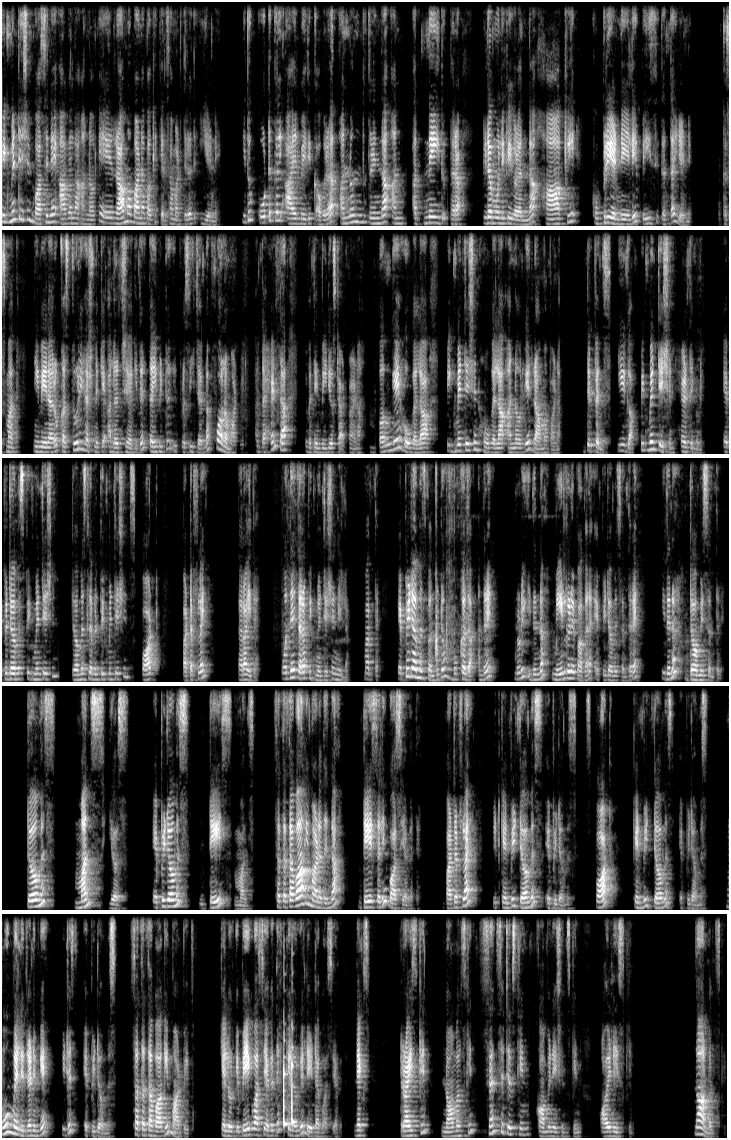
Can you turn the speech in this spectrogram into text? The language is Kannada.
ಪಿಗ್ಮೆಂಟೇಷನ್ ವಾಸನೆ ಆಗಲ್ಲ ಅನ್ನೋರಿಗೆ ರಾಮಬಾಣವಾಗಿ ಕೆಲಸ ಮಾಡ್ತಿರೋದು ಈ ಎಣ್ಣೆ. ಇದು ಕೋಟಕಲ್ ಆಯುರ್ವೇದಿಕ್ ಅವರ ಹನ್ನೊಂದರಿಂದ ಹನ್, ಹದಿನೈದು ಥರ ಗಿಡಮೂಲಿಕೆಗಳನ್ನು ಹಾಕಿ ಕೊಬ್ಬರಿ ಎಣ್ಣೆಯಲ್ಲಿ ಬೇಯಿಸಿದಂಥ ಎಣ್ಣೆ. ಅಕಸ್ಮಾತ್ ನೀವೇನಾದ್ರು ಕಸ್ತೂರಿ ಹರ್ಷಣಕ್ಕೆ ಅಲರ್ಜಿ ಆಗಿದೆ ದಯವಿಟ್ಟು ಈ ಪ್ರೊಸೀಜರ್ನ ಫಾಲೋ ಮಾಡಬೇಡಿ ಅಂತ ಹೇಳ್ತಾ ಇವತ್ತಿನ ವಿಡಿಯೋ ಸ್ಟಾರ್ಟ್ ಮಾಡೋಣ. ಬಂಗೆ ಹೋಗಲ್ಲ ಪಿಗ್ಮೆಂಟೇಷನ್ ಹೋಗಲ್ಲ ಅನ್ನೋರಿಗೆ ರಾಮಬಾಣ. ಡಿಪೆನ್ಸ್ ಈಗ ಪಿಗ್ಮೆಂಟೇಷನ್ ಹೇಳ್ತೀನಿ ನೋಡಿ. Epidermis pigmentation dermis level pigmentation spot butterfly ಥರ ಇದೆ. ಒಂದೇ ಥರ ಪಿಗ್ಮೆಂಟೇಷನ್ ಇಲ್ಲ. ಮತ್ತು ಎಪಿಡರ್ಮಿಸ್ ಬಂದ್ಬಿಟ್ಟು ಮುಖದ ಅಂದರೆ ನೋಡಿ ಇದನ್ನು ಮೇಲ್ಗಡೆ ಭಾಗನ ಎಪಿಡರ್ಮಿಸ್ ಅಂತಾರೆ, ಇದನ್ನು ಡರ್ಮಿಸ್ ಅಂತಾರೆ. Dermis months years epidermis days months ಸತತವಾಗಿ ಮಾಡೋದ್ರಿಂದ ಡೇಸಲ್ಲಿ ವಾಸಿಯಾಗುತ್ತೆ butterfly it can be dermis epidermis spot can be dermis epidermis ಮೂಗ್ ಮೇಲಿದ್ರೆ ನಿಮಗೆ ಇಟ್ ಇಸ್ ಎಪಿಡರ್ಮಿಸ್ ಸತತವಾಗಿ ಮಾಡಬೇಕು. ಕೆಲವ್ರಿಗೆ ಬೇಗ ವಾಸಿ ಆಗುತ್ತೆ, ಕೆಲವ್ರಿಗೆ ಲೇಟಾಗಿ ವಾಸಿ ಆಗುತ್ತೆ. Next dry skin normal skin sensitive skin combination skin oily skin normal skin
